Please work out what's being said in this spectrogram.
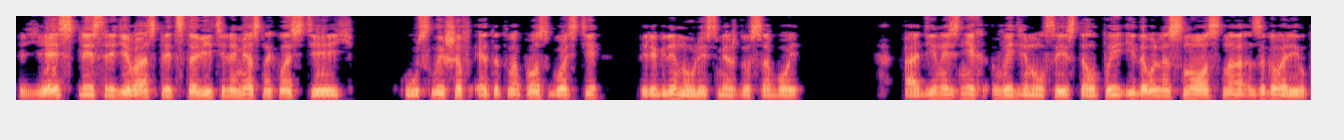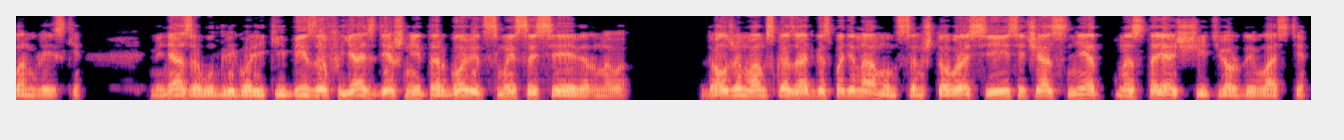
«Есть ли среди вас представители местных властей?» Услышав этот вопрос, гости переглянулись между собой. Один из них выдвинулся из толпы и довольно сносно заговорил по-английски. «Меня зовут Григорий Кибизов, я здешний торговец с мыса Северного. Должен вам сказать, господин Амундсен, что в России сейчас нет настоящей твердой власти.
